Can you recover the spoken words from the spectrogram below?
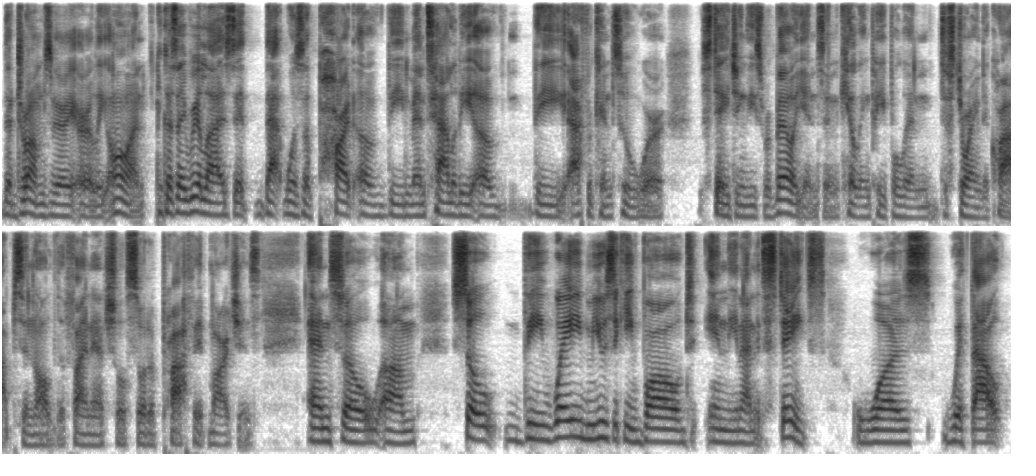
the drums very early on because they realized that that was a part of the mentality of the Africans who were staging these rebellions and killing people and destroying the crops and all the financial sort of profit margins. And so, um, so the way music evolved in the United States was without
